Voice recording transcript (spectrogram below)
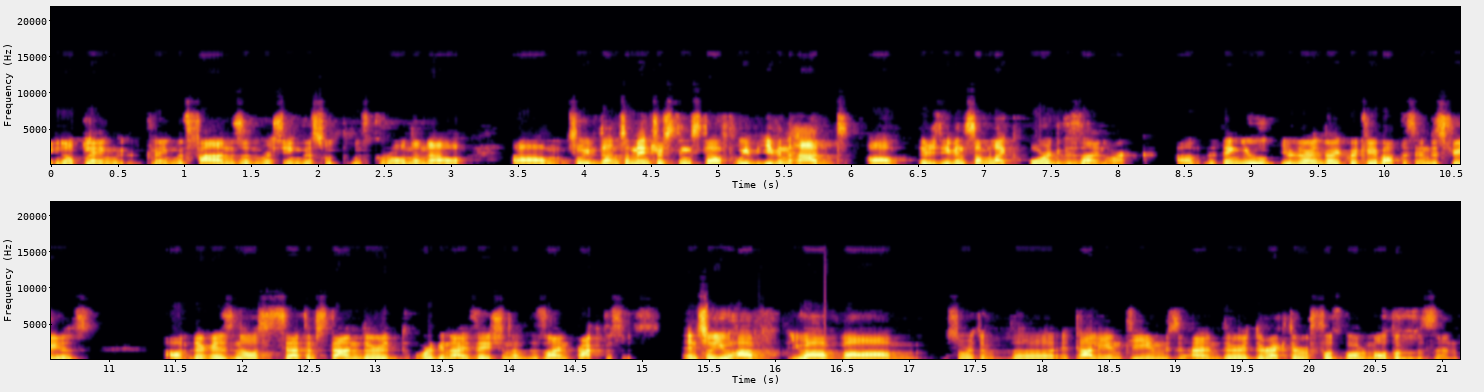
you know playing playing with fans, and we're seeing this with with Corona now. Um, so we've done some interesting stuff. We've even had um, there's even some like org design work. Um, the thing you you learn very quickly about this industry is uh, there is no set of standard organizational design practices and so you have you have um, sort of the Italian teams and their director of football models, and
